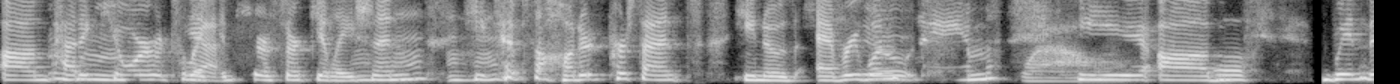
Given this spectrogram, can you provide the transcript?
um, Mhm. pedicure to like Yes. ensure circulation. Mhm, He mhm. tips a hundred percent. He knows everyone's Cute. name. wow. He um when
